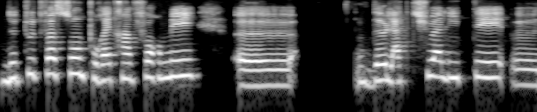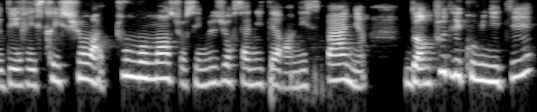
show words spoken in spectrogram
De toute façon, pour être informé euh, de l'actualité euh, des restrictions à tout moment sur ces mesures sanitaires en Espagne, dans toutes les communautés,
